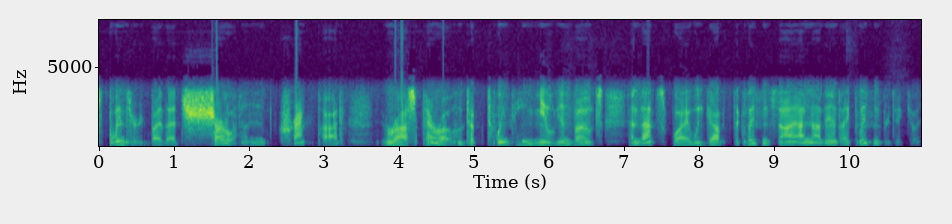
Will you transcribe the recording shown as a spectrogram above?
splintered by that charlatan crackpot Ross Perot, who took 20 million votes. And that's why we got the Clintons. Now, I'm not anti Clinton particularly,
